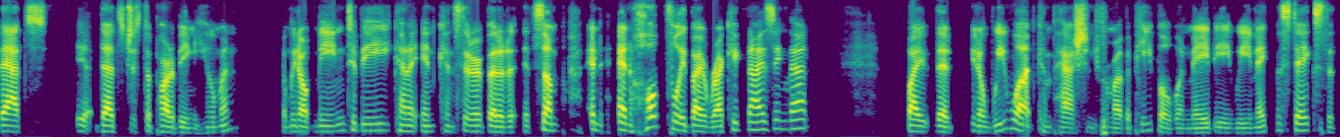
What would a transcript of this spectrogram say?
that's that's just a part of being human and we don't mean to be kind of inconsiderate but at, at some and and hopefully by recognizing that by that you know we want compassion from other people when maybe we make mistakes that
